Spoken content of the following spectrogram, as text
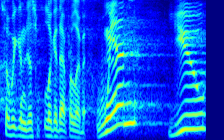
so we can just look at that for a little bit. When you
